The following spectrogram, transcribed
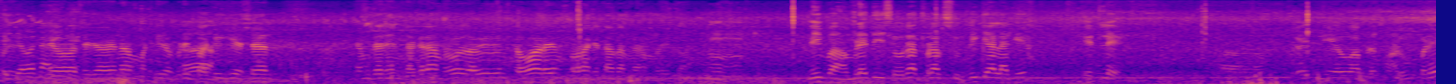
થઈ જવાના મઠી રબડી પાકી ગયા છે એમ કરીને ડગરા રોજ આવીને ખવાડે એમ સોના કેટલા તમને સાંભળી તો. નહીં બા હમણાંથી સોના થોડાક સુધરી ગયા લાગે. એટલે કંઈ જ નહીં હવે આપણે ભાડવું પડે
